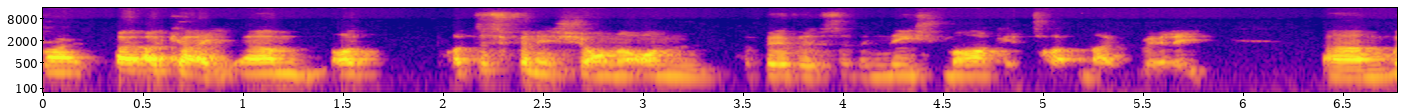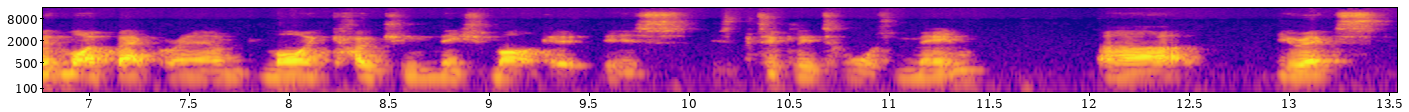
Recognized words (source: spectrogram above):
like Uh, Okay, um, I'll, I'll just finish on on a bit of a sort of niche market type note, really. Um, with my background, my coaching niche market is is particularly towards men, uh, your ex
